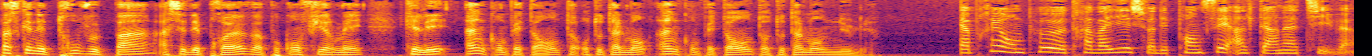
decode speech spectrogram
parce qu'elle ne trouve pas assez de preuves pour confirmer qu'elle est incompétente ou totalement incompétente ou totalement nulle. Après, on peut travailler sur des pensées alternatives.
